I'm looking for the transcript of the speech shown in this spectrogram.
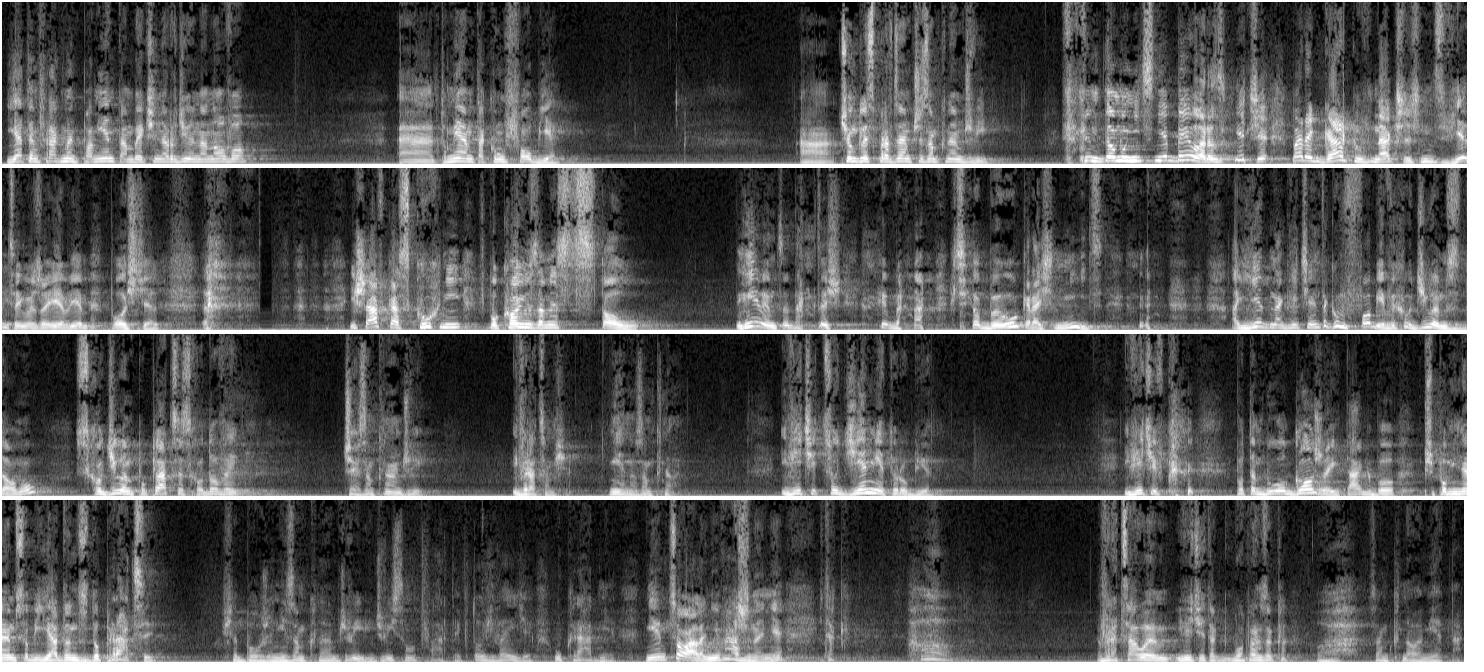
Ja ten fragment pamiętam, bo jak się narodziłem na nowo, E, to miałem taką fobię. A ciągle sprawdzałem, czy zamknąłem drzwi. W tym domu nic nie było, rozumiecie? Parę garków na krzyż, nic więcej, może ja wiem, pościel. I szafka z kuchni w pokoju zamiast stołu. Nie wiem, co tak ktoś chyba chciałby ukraść, nic. A jednak, wiecie, miałem taką fobię. Wychodziłem z domu, schodziłem po klatce schodowej, czy ja zamknąłem drzwi. I wracam się. Nie, no zamknąłem. I wiecie, codziennie to robiłem. I wiecie, w... potem było gorzej, tak? Bo przypominałem sobie jadąc do pracy. Myślę, Boże, nie zamknąłem drzwi. Drzwi są otwarte, ktoś wejdzie, ukradnie. Nie wiem co, ale nieważne, nie? I tak o, wracałem i wiecie, tak łapałem za zamknąłem jednak.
